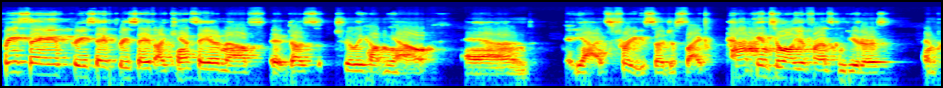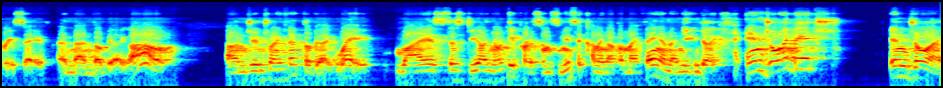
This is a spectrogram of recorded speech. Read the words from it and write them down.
pre-save, pre-save, pre-save. I can't say it enough. It does truly help me out, and yeah, it's free. So just like hack into all your friends' computers and pre-save, and then they'll be like, oh, on June 25th, they'll be like, wait, why is this Dion Yorkie person's music coming up on my thing? And then you can be like, enjoy, bitch, enjoy.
